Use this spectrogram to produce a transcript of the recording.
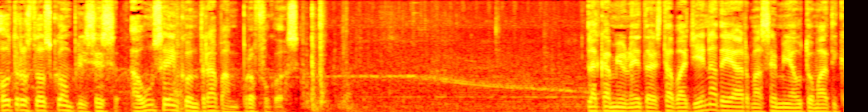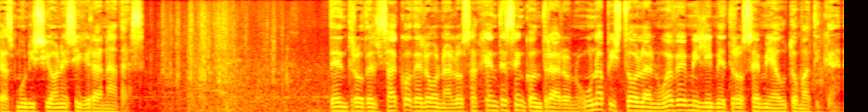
Otros dos cómplices aún se encontraban prófugos. La camioneta estaba llena de armas semiautomáticas, municiones y granadas. Dentro del saco de lona, los agentes encontraron una pistola 9 milímetros semiautomática.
